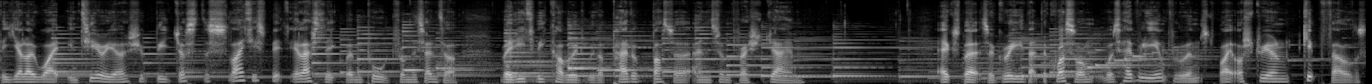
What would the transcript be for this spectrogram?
the yellow-white interior should be just the slightest bit elastic when pulled from the centre, ready to be covered with a pad of butter and some fresh jam. Experts agree that the croissant was heavily influenced by Austrian Kipfels,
